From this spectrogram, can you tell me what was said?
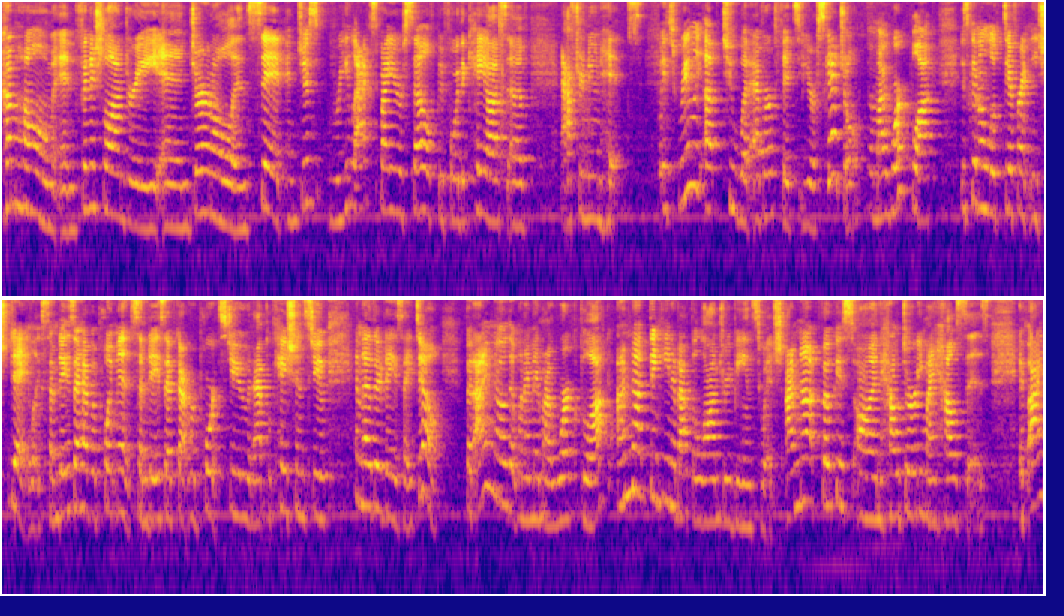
come home and finish laundry and journal and sit and just relax by yourself before the chaos of afternoon hits. It's really up to whatever fits your schedule. So my work block is going to look different each day. Like some days I have appointments, some days I've got reports due and applications due, and other days I don't. But I know that when I'm in my work block, I'm not thinking about the laundry being switched. I'm not focused on how dirty my house is. If I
